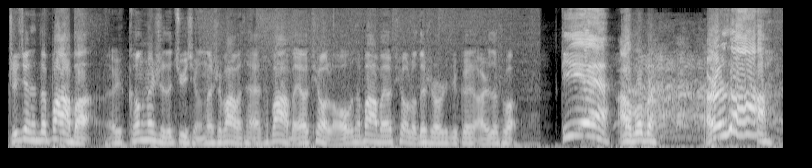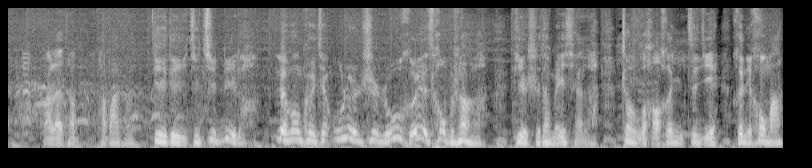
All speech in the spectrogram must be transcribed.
只见他的爸爸，呃，刚开始的剧情呢是爸爸他他爸爸要跳楼，他爸爸要跳楼的时候就跟儿子说：“爹啊，不不儿子。”完了，他他爸说：“爹爹已经尽力了，两万块钱无论是如何也凑不上了。爹实在没钱了，照顾好和你自己和你后妈。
